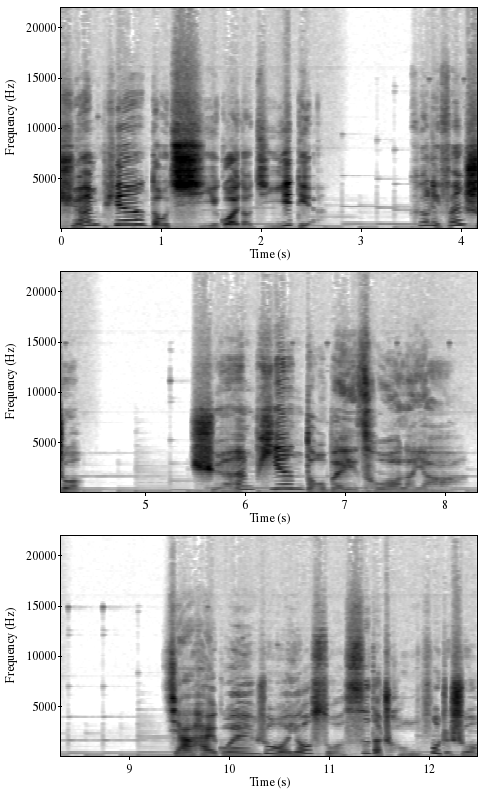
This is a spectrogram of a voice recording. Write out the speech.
全篇都奇怪到极点。”格里芬说：“全篇都背错了呀。”假海龟若有所思地重复着说：“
